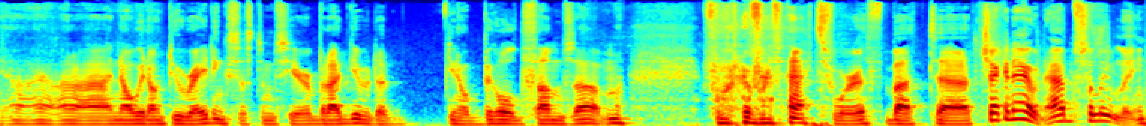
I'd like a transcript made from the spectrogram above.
yeah, I, I know we don't do rating systems here, but I'd give it a, you know, big old thumbs up for whatever that's worth, but uh, check it out absolutely.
